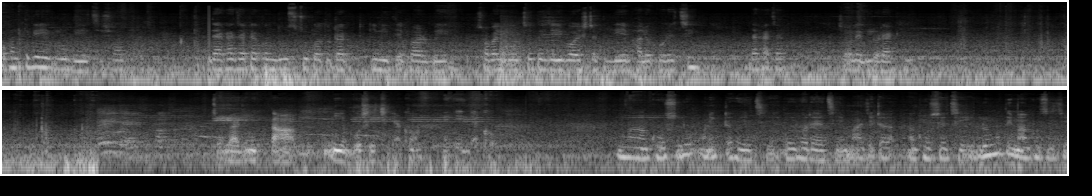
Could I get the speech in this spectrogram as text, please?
ওখান থেকে এগুলো দিয়েছে সব। দেখা যাক এখন দুষ্টু কতটা কি নিতে পারবে। সবাই বলছে তো যে এই বয়সটাতে দিয়ে ভালো করেছি। দেখা যাক। চল এগুলো রাখি। আমি তাপ নিয়ে বসেছি এখন। এই দেখো। মা ঘষলো, অনেকটা হয়েছে, ওই ঘরে আছে। মা যেটা ঘষেছে এগুলোর মধ্যেই মা ঘষেছে,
